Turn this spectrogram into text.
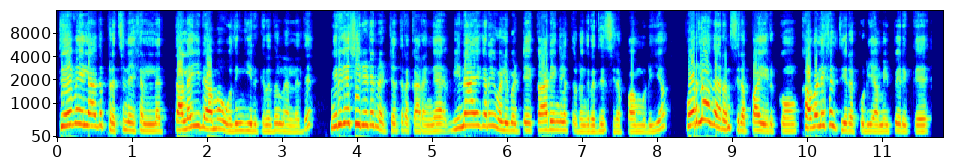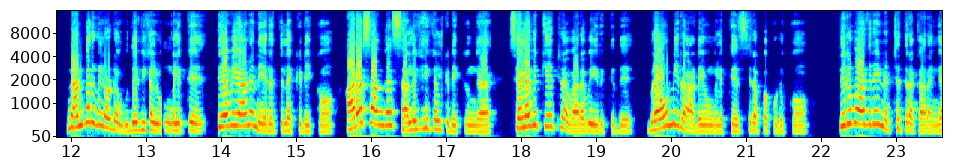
தேவையில்லாத பிரச்சனைகள்ல தலையிடாம ஒதுங்கி இருக்கிறதும் நல்லது. மிருகசீரிட நட்சத்திரக்காரங்க விநாயகரை வழிபட்டு காரியங்களை தொடங்குறது சிறப்பா முடியும். பொருளாதாரம் சிறப்பா இருக்கும். கவலைகள் தீரக்கூடிய அமைப்பு இருக்கு. நண்பர்களோட உதவிகள் உங்களுக்கு தேவையான நேரத்துல கிடைக்கும். அரசாங்க சலுகைகள் கிடைக்குங்க. செலவுக்கேற்ற வரவு இருக்குது. பிரௌனி ஆடை உங்களுக்கு சிறப்பை கொடுக்கும். திருவாதிரை நட்சத்திரக்காரங்க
